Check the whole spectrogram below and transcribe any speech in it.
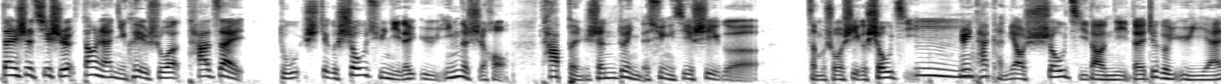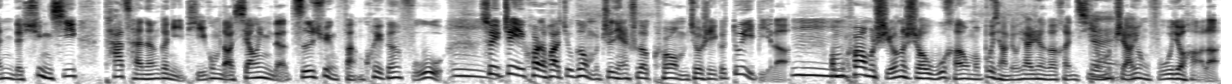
但是其实当然你可以说它在读这个收取你的语音的时候，它本身对你的讯息是一个怎么说是一个收集，嗯，因为它肯定要收集到你的这个语言、你的讯息，它才能给你提供到相应的资讯反馈跟服务。嗯，所以这一块的话，就跟我们之前说的 Chrome 就是一个对比了。嗯，我们 Chrome 使用的时候无痕，我们不想留下任何痕迹，我们只要用服务就好了。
